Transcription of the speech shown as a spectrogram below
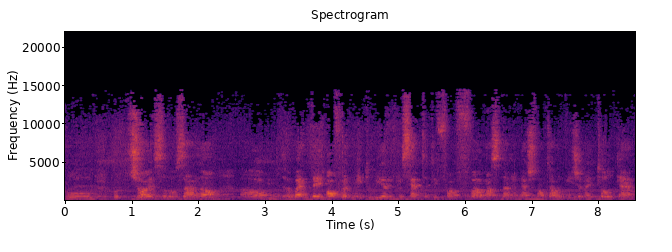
who who chose Lozano um, when they offered me to be a representative of uh, Macedonian National Television. I told them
